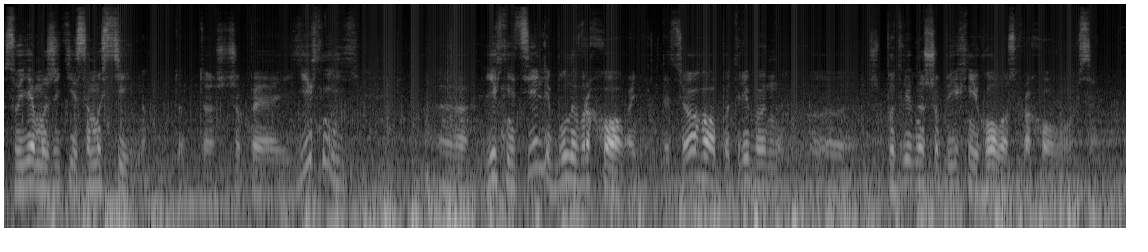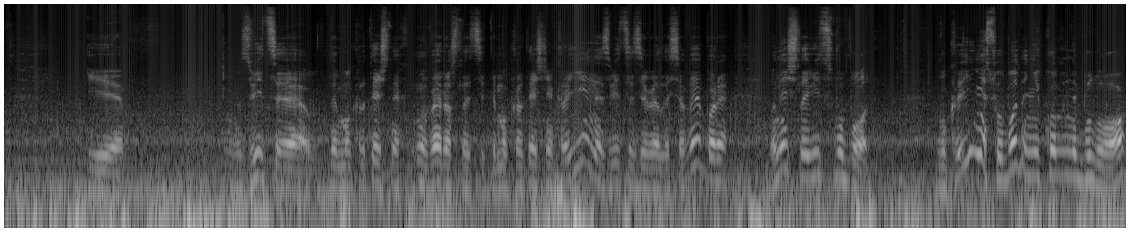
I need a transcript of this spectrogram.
своєму житті самостійно. Тобто, щоб їхній, е, їхні цілі були враховані. Для цього потрібен, е, потрібно, щоб їхній голос враховувався. І звідси в демократичних, ну, виросли ці демократичні країни, звідси з'явилися вибори, вони йшли від свободи. В Україні свободи ніколи не було,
